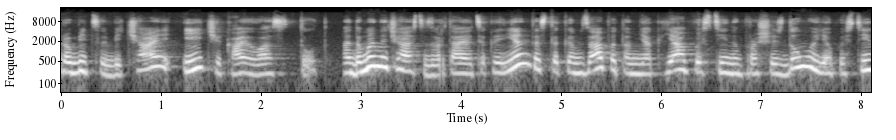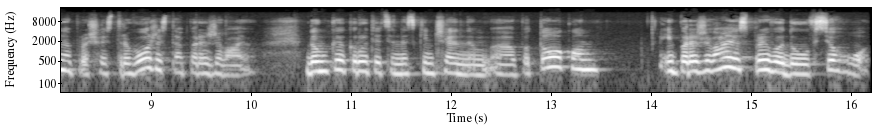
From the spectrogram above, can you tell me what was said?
Робіть собі чай і чекаю вас тут. А До мене часто звертаються клієнти з таким запитом, як я постійно про щось думаю, я постійно про щось тривожусь та переживаю. Думки крутяться нескінченним е, потоком. І переживаю з приводу всього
